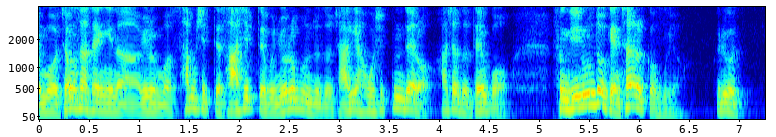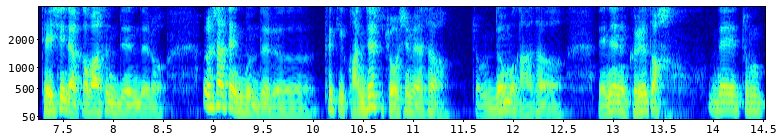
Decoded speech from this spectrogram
뭐 정사생이나 이런 뭐 30대, 40대 분 여러분들도 자기 하고 싶은 대로 하셔도 되고 성진 운도 괜찮을 거고요. 그리고 대신에 아까 말씀드린 대로 을사생 분들은 특히 관제수 조심해서 좀 넘어가서 내년은 그래도 내좀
